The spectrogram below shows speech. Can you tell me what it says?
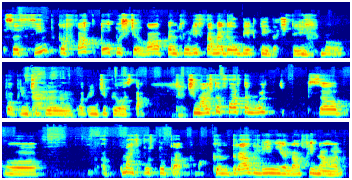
să simt că fac totuși ceva pentru lista mea de obiective, știi, pe principiul, da, da, da. Pe principiul ăsta. Și mă ajută foarte mult să, uh, cum ai spus tu, că când trag linie la final,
